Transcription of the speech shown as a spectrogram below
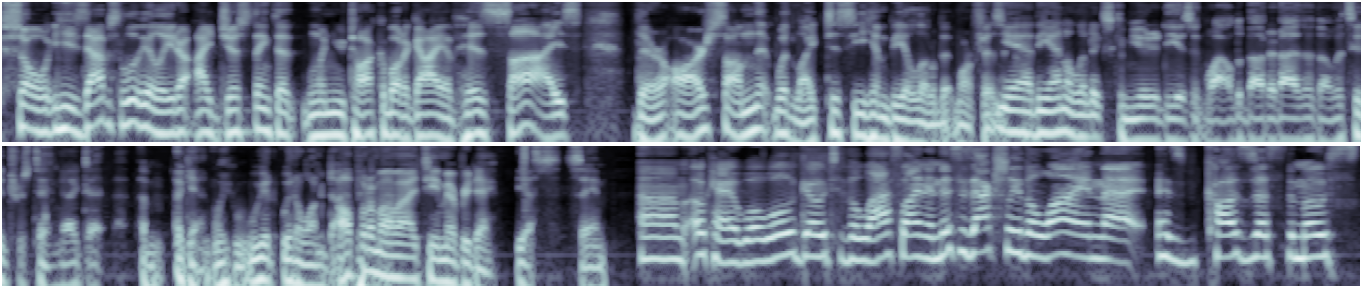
So he's absolutely a leader. I just think that when you talk about a guy of his size, there are some that would like to see him be a little bit more physical. Yeah, the analytics community isn't wild about it either, though. It's interesting. I, um, again, we, we, we don't want to dive I'll put him into on my team every day. Yes, same. Um, okay, well, we'll go to the last line, and this is actually the line that has caused us the most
